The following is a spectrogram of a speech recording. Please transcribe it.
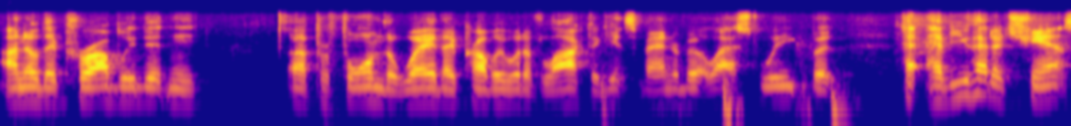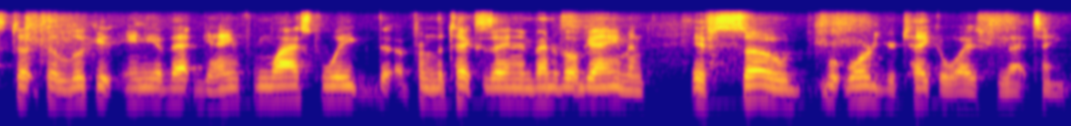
I know they probably didn't uh, perform the way they probably would have liked against Vanderbilt last week, but ha- have you had a chance to, to look at any of that game from last week, the, from the Texas A&M Vanderbilt game, and if so, what are your takeaways from that team?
